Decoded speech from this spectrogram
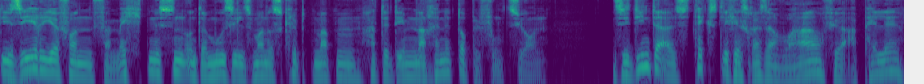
Die Serie von Vermächtnissen unter Musils Manuskriptmappen hatte demnach eine Doppelfunktion. Sie diente als textliches Reservoir für Appelle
